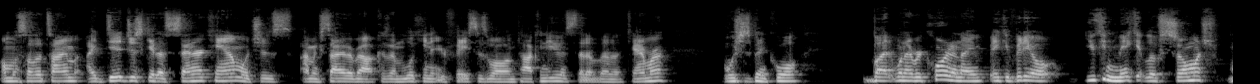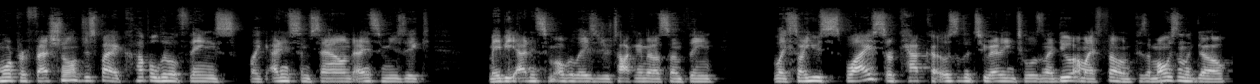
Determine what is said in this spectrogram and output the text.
almost all the time. I did just get a center cam, which is I'm excited about because I'm looking at your faces while I'm talking to you instead of a camera, which has been cool. But when I record and I make a video, you can make it look so much more professional just by a couple little things like adding some sound, adding some music, maybe adding some overlays as you're talking about something. Like, so I use Splice or CapCut. Those are the two editing tools, and I do it on my phone because I'm always on the go.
